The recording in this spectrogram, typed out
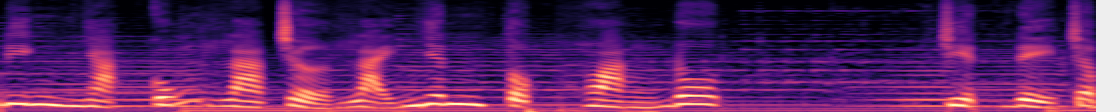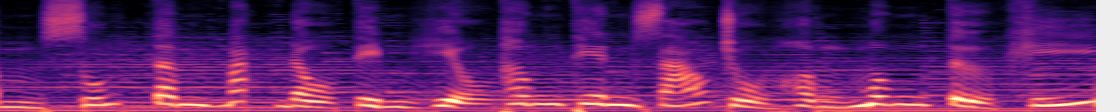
Đinh nhạc cũng là trở lại nhân tộc Hoàng Đô. Triệt để trầm xuống tâm bắt đầu tìm hiểu thông thiên giáo chủ hồng mông tử khí.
